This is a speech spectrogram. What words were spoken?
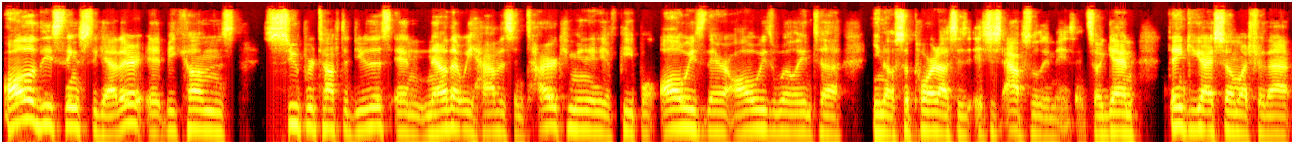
all of these things together, it becomes super tough to do this and now that we have this entire community of people always there always willing to you know support us is it's just absolutely amazing so again thank you guys so much for that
